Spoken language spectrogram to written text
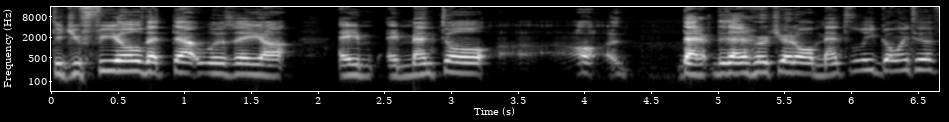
did you feel that that was a uh, a a mental uh, uh, that did that hurt you at all mentally going to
